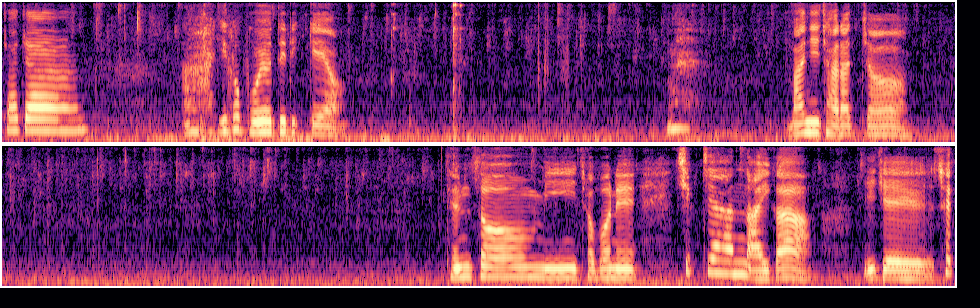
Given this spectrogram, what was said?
짜잔. 아, 이거 보여드릴게요. 많이 자랐죠? 댐섬이 저번에 식재한 아이가 이제 색,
